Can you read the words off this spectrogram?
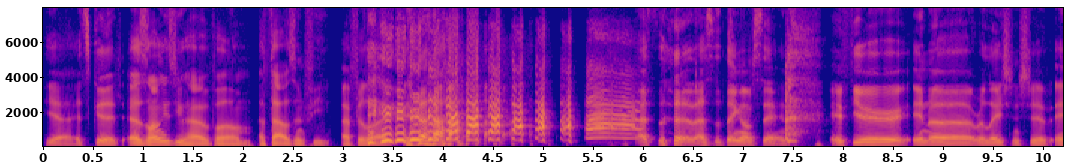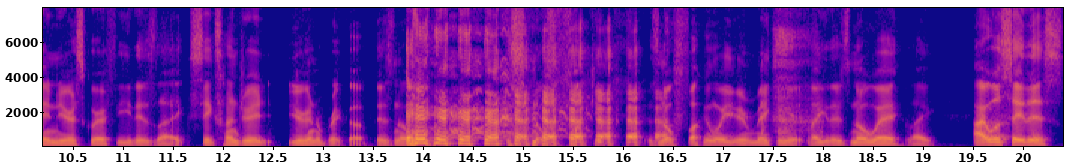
Yeah, it's good as long as you have um a thousand feet. I feel like that's the, that's the thing I'm saying. If you're in a relationship and your square feet is like six hundred, you're gonna break up. There's no there's no fucking there's no fucking way you're making it. Like there's no way. Like I will say this:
